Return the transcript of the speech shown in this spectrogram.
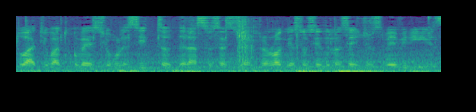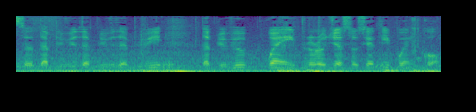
toi tu vas trouver sur le site de l'association Hypnologue Associée de Los Angeles Beverly Hills www.hypnologieassociative.com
